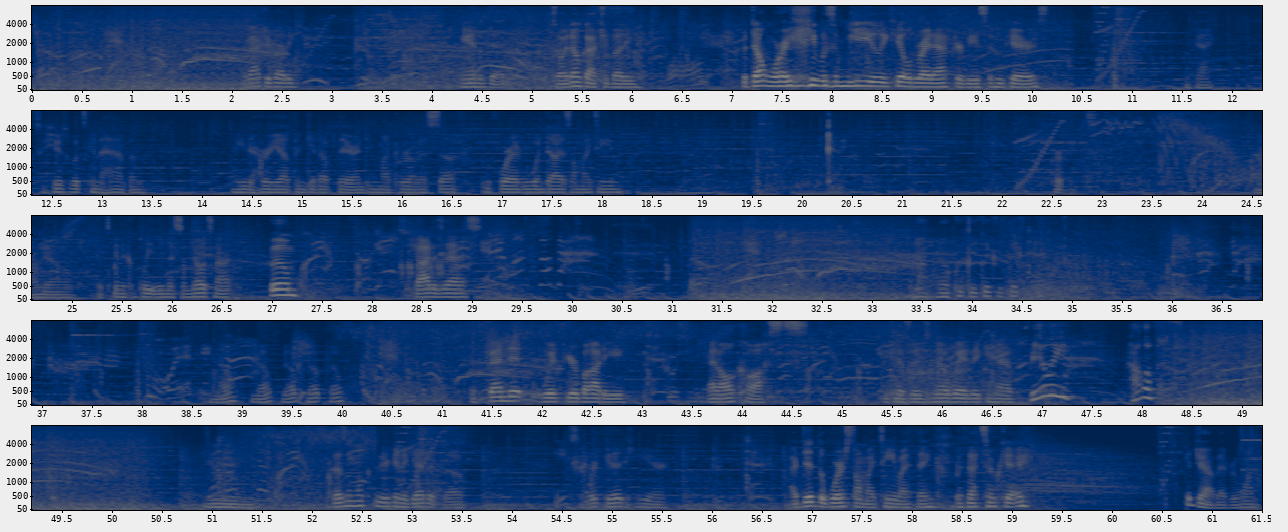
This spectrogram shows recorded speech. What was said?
I got you, buddy. And I'm dead. So I don't got you, buddy. But don't worry, he was immediately killed right after me, so who cares? Okay, so here's what's gonna happen. I need to hurry up and get up there and do my Perona stuff before everyone dies on my team. Okay. Perfect. Oh no, that's gonna completely miss him. No, it's not. Boom! Got his ass. No, no, quickly, quickly, quickly. No, no, nope, nope, nope. Defend it with your body at all costs. Because there's no way they can have... Really? How the Hmm. Doesn't look like they're gonna get it, though. So we're good here. I did the worst on my team, I think, but that's okay. Good job, everyone.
